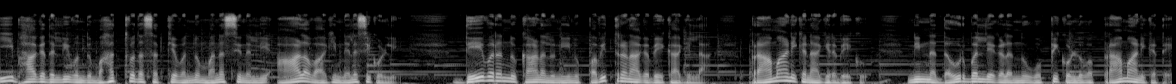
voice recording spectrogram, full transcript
ಈ ಭಾಗದಲ್ಲಿ ಒಂದು ಮಹತ್ವದ ಸತ್ಯವನ್ನು ಮನಸ್ಸಿನಲ್ಲಿ ಆಳವಾಗಿ ನೆಲೆಸಿಕೊಳ್ಳಿ. ದೇವರನ್ನು ಕಾಣಲು ನೀನು ಪವಿತ್ರನಾಗಬೇಕಾಗಿಲ್ಲ, ಪ್ರಾಮಾಣಿಕನಾಗಿರಬೇಕು. ನಿನ್ನ ದೌರ್ಬಲ್ಯಗಳನ್ನು ಒಪ್ಪಿಕೊಳ್ಳುವ ಪ್ರಾಮಾಣಿಕತೆ,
